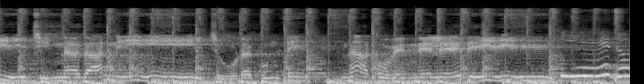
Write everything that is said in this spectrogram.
ఈ చిన్నదాన్ని చూడకుంటే నాకు వెన్నెలేది. ఏదో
